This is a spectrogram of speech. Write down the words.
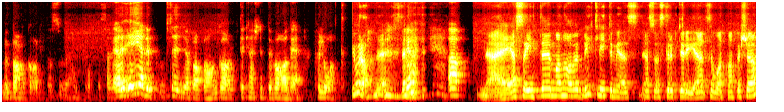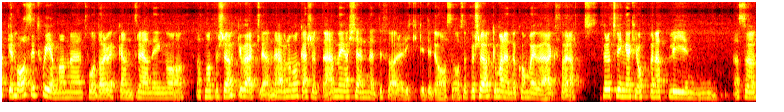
med på med. sen. Eller är det, säger jag bara barngolf, det kanske inte var det. Förlåt. Jo då, stämmer. Ja, Nej, alltså inte, man har väl blivit lite mer alltså, strukturerad så att man försöker ha sitt schema med två dagar i veckan träning och att man försöker verkligen, även om man kanske inte, nej men jag känner inte för det riktigt idag och så, så försöker man ändå komma iväg för att, för att tvinga kroppen att bli, alltså,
